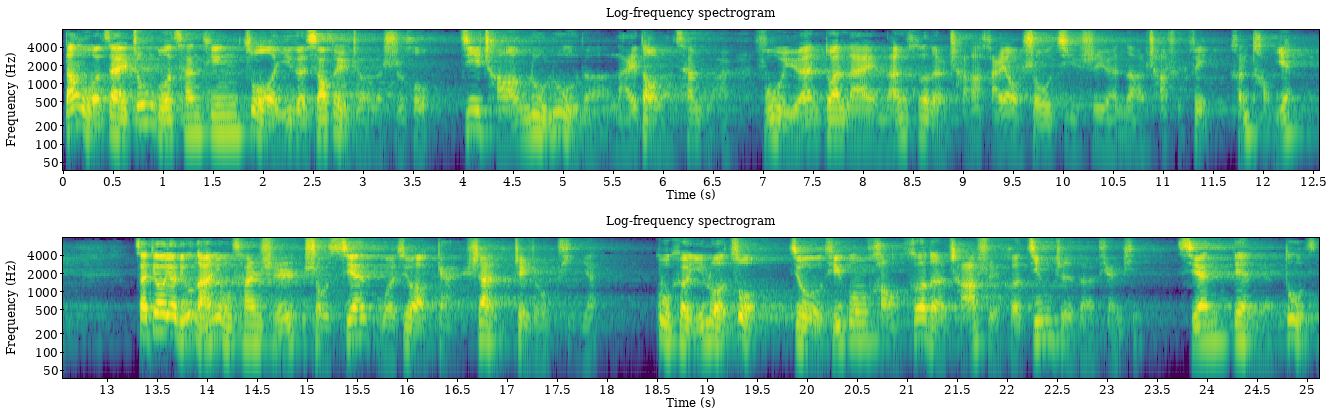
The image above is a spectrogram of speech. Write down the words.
当我在中国餐厅做一个消费者的时候，饥肠辘辘的来到了餐馆，服务员端来难喝的茶，还要收几十元的茶水费，很讨厌。在调研刘楠用餐时，首先我就要改善这种体验。顾客一落座，就提供好喝的茶水和精致的甜品，先垫垫肚子。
